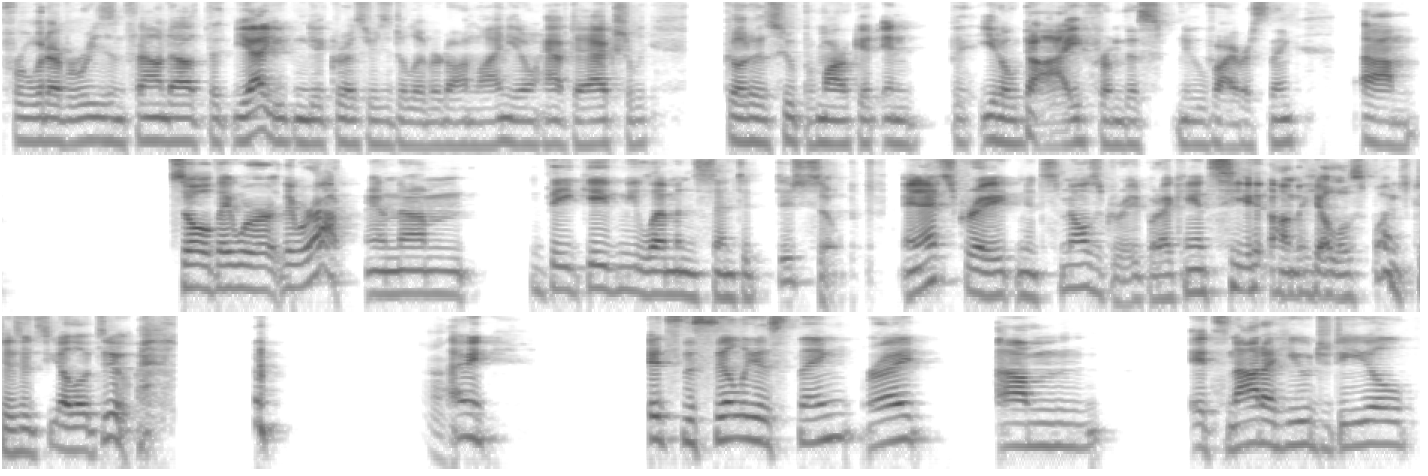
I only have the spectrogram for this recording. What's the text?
for whatever reason, found out that yeah, you can get groceries delivered online. You don't have to actually go to the supermarket and you know die from this new virus thing. Um, so they were they were out, and um, they gave me lemon scented dish soap, and that's great, and it smells great, but I can't see it on the yellow sponge because it's yellow too. I mean, it's the silliest thing, right? Um, it's not a huge deal.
